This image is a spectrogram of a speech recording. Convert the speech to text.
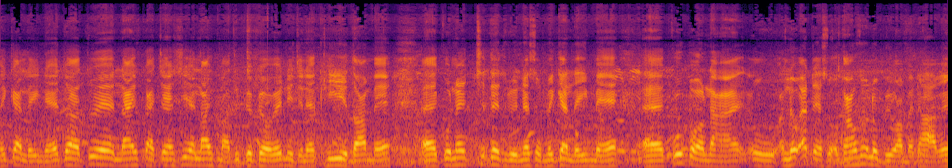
make up လိမ့်တယ်သူကသူ့ရဲ့ live ကကျန်ရှိရဲ့ live မှာသူပျော်ပျော်ပဲနေကြတယ်ခီးရသွားမယ်အဲကိုနဲ့ချစ်တဲ့သူတွေနဲ့ဆို make up လိမ့်မယ်အဲကိုပေါ်လာဟိုအလုပ်အပ်တယ်ဆိုအကောင်းဆုံးလုပ်ပေးပါမယ်ဒါပဲ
